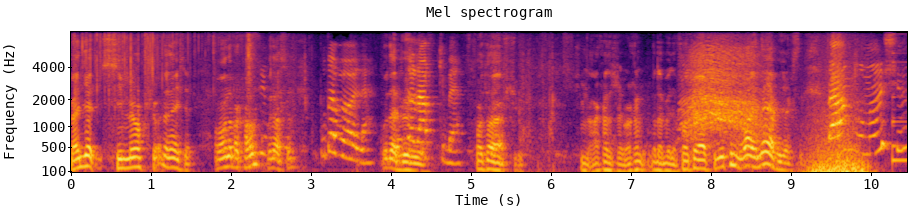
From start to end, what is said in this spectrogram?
Bence silme yok şu da neyse. Ona bakalım bu nasıl? Bu da böyle. Bu da böyle. Fotoğraf gibi. Fotoğraf gibi. Şimdi arkadaşlar bakın bu da böyle fotoğraf gibi. Şimdi vay ne yapacaksın? Ben bunları şimdi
